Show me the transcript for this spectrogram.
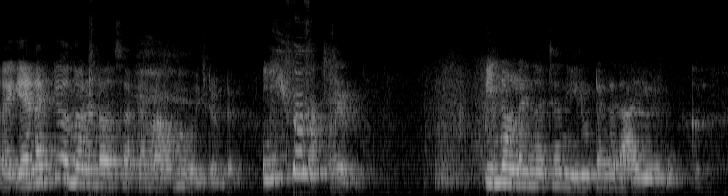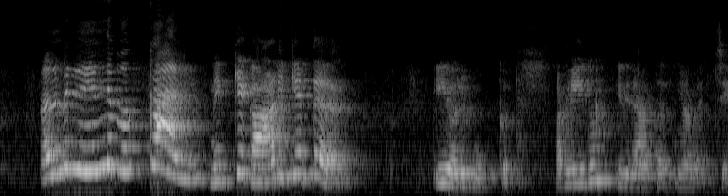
ഇടയ്ക്ക് ഒന്നോ രണ്ടോ ദിവസമൊക്കെ മറന്നു പോയിട്ടുണ്ട്. പിന്നുള്ളതെന്ന് വെച്ചാൽ നീലൂട്ടന്റെതായ ഒരു ബുക്ക് നിക്ക് കാണിക്കട്ടെ. ഈ ഒരു ബുക്ക് അപ്പൊ ഇതും ഇതിനകത്ത് ഞാൻ വെച്ചേ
